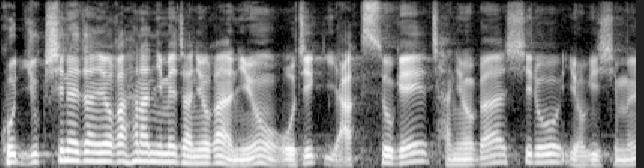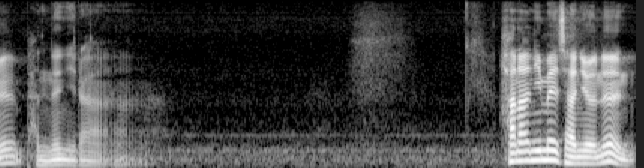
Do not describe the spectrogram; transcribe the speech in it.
곧 육신의 자녀가 하나님의 자녀가 아니요 오직 약속의 자녀가 씨로 여기심을 받느니라. 하나님의 자녀는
